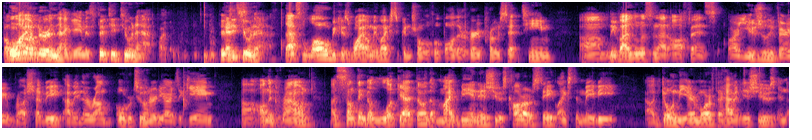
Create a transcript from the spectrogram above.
But Over Wyoming- under in that game is 52 and a half, by the way. 52 and a half. That's low because Wyoming likes to control the football. They're a very pro set team. Um, Levi Lewis and that offense are usually very rush heavy. I mean, they're around over 200 yards a game uh, on the ground. Uh, something to look at, though, that might be an issue is Colorado State likes to maybe uh, go in the air more if they're having issues, and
